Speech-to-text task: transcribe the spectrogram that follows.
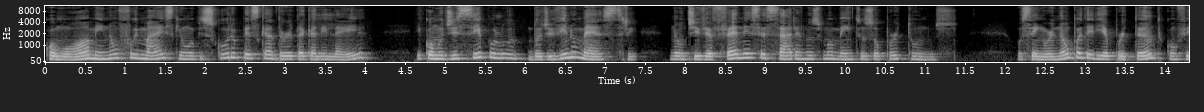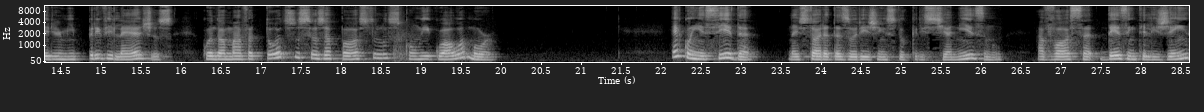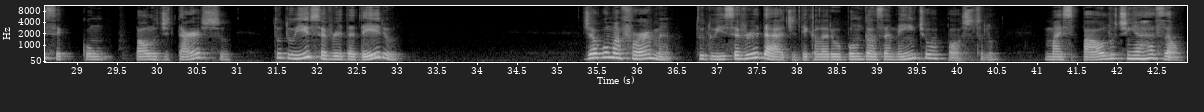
Como homem, não fui mais que um obscuro pescador da Galileia, e como discípulo do Divino Mestre, não tive a fé necessária nos momentos oportunos. O Senhor não poderia, portanto, conferir-me privilégios quando amava todos os seus apóstolos com igual amor. É conhecida, na história das origens do cristianismo, a vossa desinteligência com Paulo de Tarso? Tudo isso é verdadeiro? De alguma forma, tudo isso é verdade, declarou bondosamente o apóstolo. Mas Paulo tinha razão.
